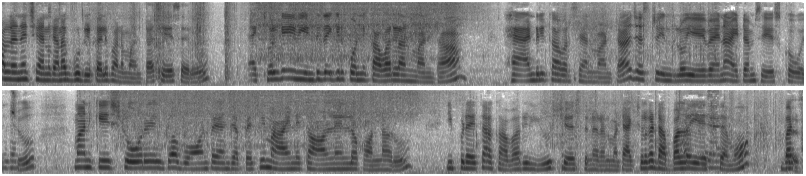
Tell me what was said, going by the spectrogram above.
అలానే శనగన గుడ్లు కలిపి అనమాట చేశారు. యాక్చువల్గా ఇవి ఇంటి దగ్గర కొన్ని కవర్లు అనమాట హ్యాండిల్ కవర్స్ అనమాట జస్ట్ ఇందులో ఏవైనా ఐటమ్స్ వేసుకోవచ్చు. మనకి స్టోరేజ్గా బాగుంటాయి అని చెప్పేసి మా ఆయన అయితే ఆన్లైన్లో కొన్నారు. ఇప్పుడైతే ఆ కవర్లు యూజ్ చేస్తున్నారు అనమాట యాక్చువల్గా డబ్బాల్లో వేస్తాము బట్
